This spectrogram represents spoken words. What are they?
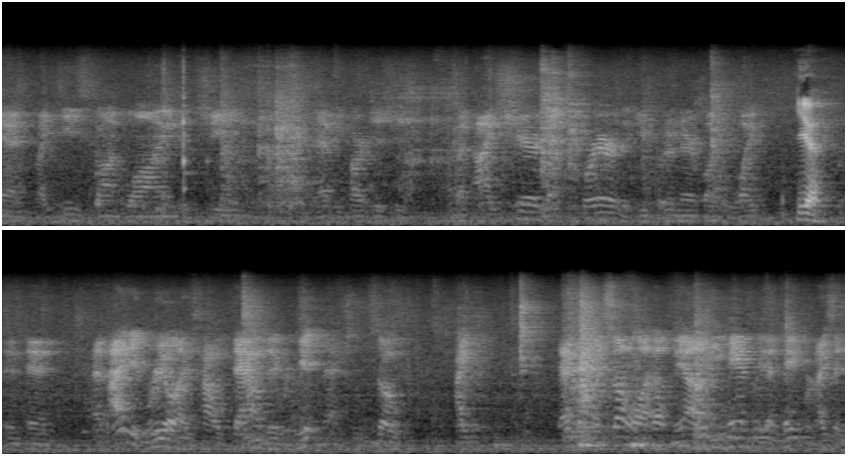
And like he's gone blind, and having heart issues. But I shared that prayer that you put in there about the wife Yeah. and, and, and I didn't realize how down they were getting actually. So I, actually, my son-in-law helped me out. He handed me that paper, and I said,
